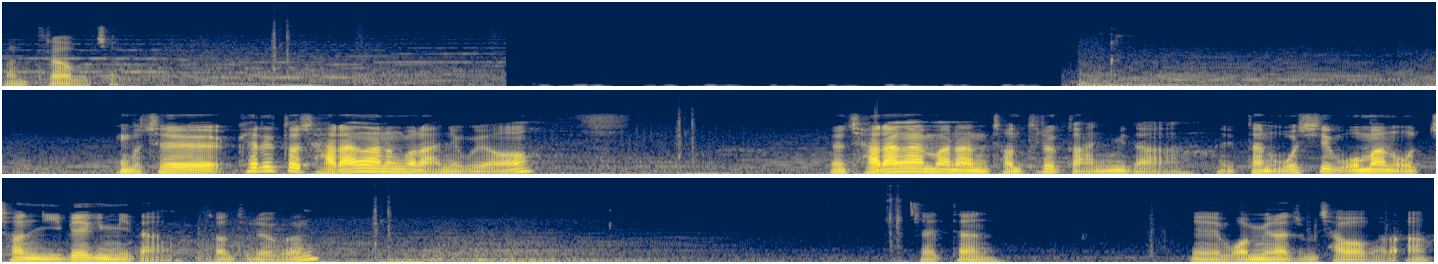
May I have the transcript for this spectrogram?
한번 들어가 보죠 뭐 제 캐릭터 자랑하는 건 아니고요. 자랑할 만한 전투력도 아닙니다. 일단 55만 5200입니다 전투력은. 자 일단 얘 웜이나 좀 잡아봐라.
